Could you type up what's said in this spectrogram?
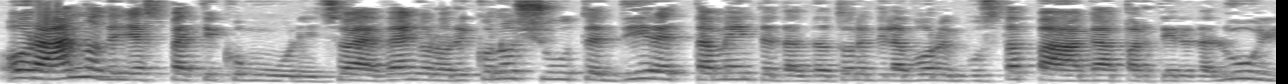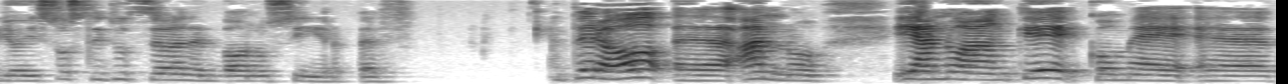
Ora hanno degli aspetti comuni, cioè vengono riconosciute direttamente dal datore di lavoro in busta paga a partire da luglio in sostituzione del bonus IRPEF però eh, hanno e hanno anche come eh,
